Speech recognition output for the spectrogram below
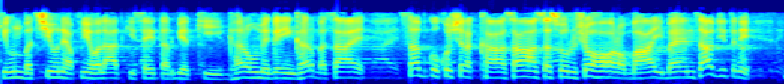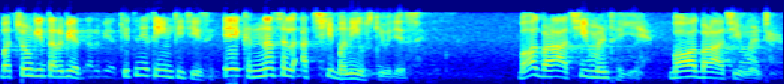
कि उन बच्चियों ने अपनी औलाद की सही तरबियत की, घरों में गई, घर बसाए, सबको खुश रखा, सास, ससुर, शोहर और भाई, बहन, सब जितने, बच्चों की तरबियत, कितनी कीमती चीज़ है। एक नस्ल अच्छी बनी उसकी वजह से। बहुत बड़ा अचीवमेंट है ये, बहुत बड़ा अचीवमेंट है।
